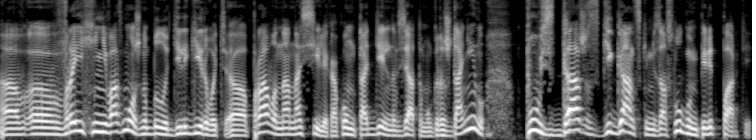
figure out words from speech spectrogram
А, э, в Рейхе невозможно было делегировать э, право на насилие какому-то отдельно взятому гражданину, пусть даже с гигантскими заслугами перед партией.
